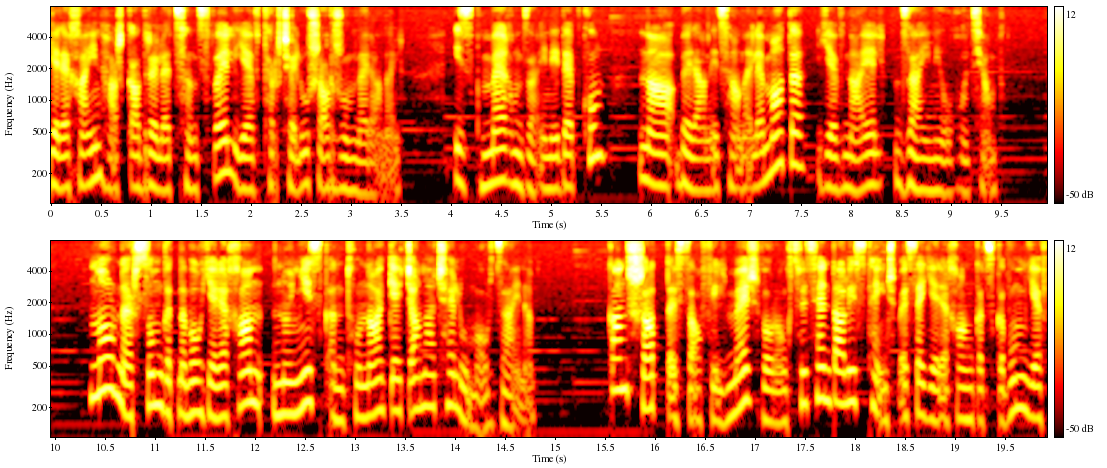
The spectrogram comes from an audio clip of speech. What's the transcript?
երեխային հարկադրել է ցնցվել եւ թրջելու շարժումներ անել։ Իսկ մեղմ ձայնի դեպքում նա բերանից հանել է մատը եւ նայել ձայնի ուղությամբ։ Նոր ներսում գտնվող երեխան նույնիսկ ընդունակ է ճանաչելու մոր ձայնը։ Կան շատ տեսաֆիլմեր, որոնք ցույց են տալիս, թե ինչպես է երեխան կծկվում եւ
